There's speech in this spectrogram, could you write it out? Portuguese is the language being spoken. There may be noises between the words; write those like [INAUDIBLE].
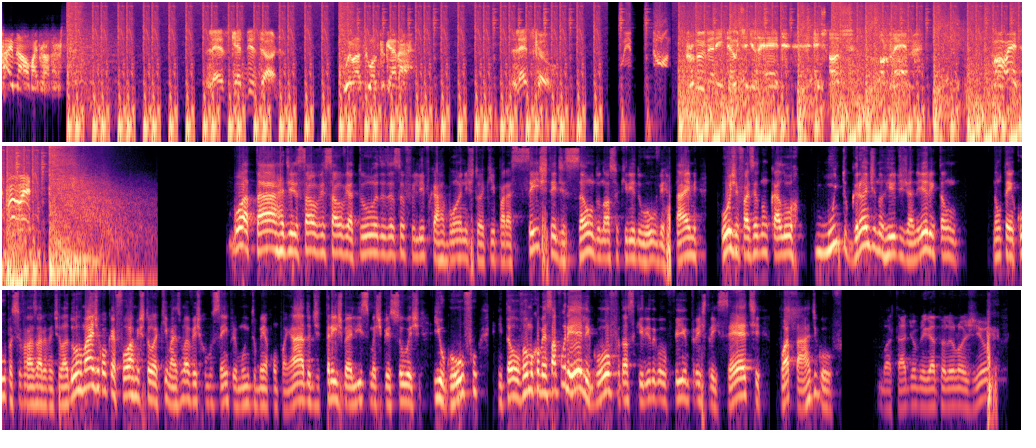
time now, my brothers. Let's get this done. We must work together. Let's go. Remove any doubts in your head. It's us or them. Move it, move it! Boa tarde, salve, salve a todos. Eu sou Felipe Carbone, estou aqui para a sexta edição do nosso querido Overtime. Hoje fazendo um calor muito grande no Rio de Janeiro, então não tenho culpa se vazar o ventilador, mas de qualquer forma estou aqui mais uma vez, como sempre, muito bem acompanhado de três belíssimas pessoas e o Golfo. Então vamos começar por ele, Golfo, nosso querido Golfinho 337. Boa tarde, Golfo. Boa tarde, obrigado pelo elogio.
